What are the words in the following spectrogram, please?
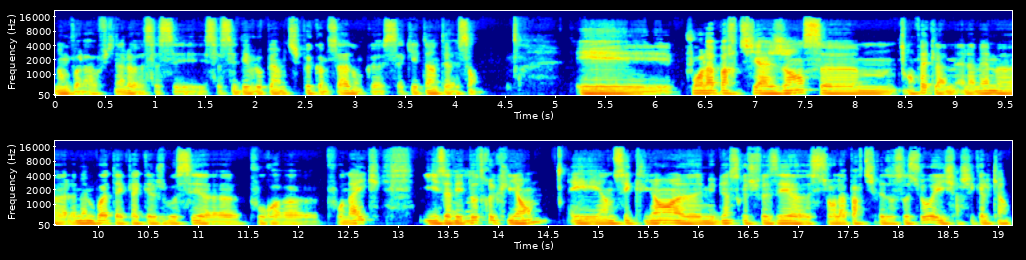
donc voilà, au final, ça s'est, ça s'est développé un petit peu comme ça. Donc, c'est ça qui était intéressant. Et pour la partie agence, en fait, la, la, même, la même boîte avec laquelle je bossais pour, pour Nike, ils avaient mmh d'autres clients et un de ces clients euh, aimait bien ce que je faisais euh, sur la partie réseaux sociaux et il cherchait quelqu'un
